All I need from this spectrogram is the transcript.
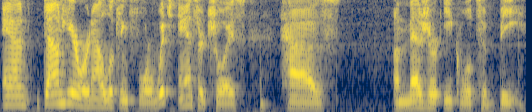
And down here, we're now looking for which answer choice has a measure equal to B.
